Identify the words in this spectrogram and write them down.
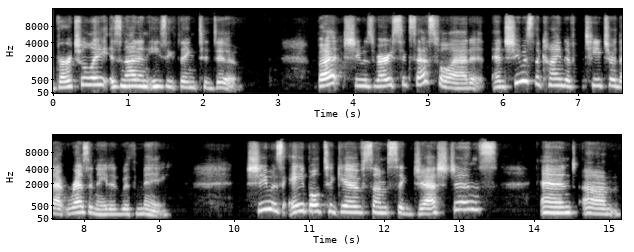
virtually is not an easy thing to do. But she was very successful at it. And she was the kind of teacher that resonated with me. She was able to give some suggestions and um,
